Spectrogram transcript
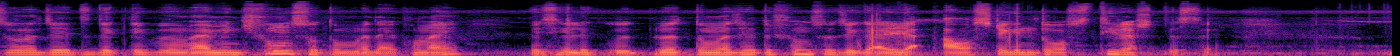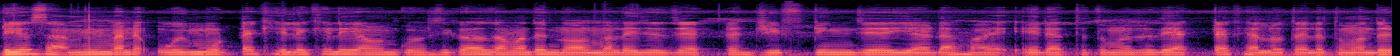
জন্য যেহেতু দেখতে আই মিন শুনছো তোমরা, দেখো নাই। বেসিক্যালি তোমরা যেহেতু শুনছো যে গাড়ির আওয়াজটা কিন্তু অস্থির আসতেছে। ঠিক আছে, আমি মানে ওই মোডটা খেলে খেলে এমন করছি। কারণ আমাদের নর্মাল এই যে একটা ড্রিফটিং যে ইয়াটা হয়, এটাতে তোমরা যদি একটা খেলো, তাহলে তোমাদের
